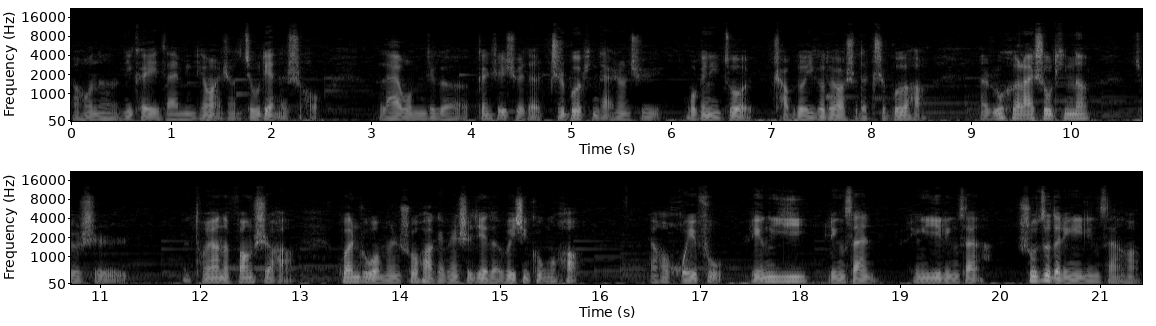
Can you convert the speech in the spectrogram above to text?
然后呢，你可以在明天晚上九点的时候来我们这个跟谁学的直播平台上去，我给你做差不多一个多小时的直播哈。那如何来收听呢？就是。同样的方式哈，关注我们“说话改变世界”的微信公众号，然后回复零一零三零一零三数字的零一零三哈，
